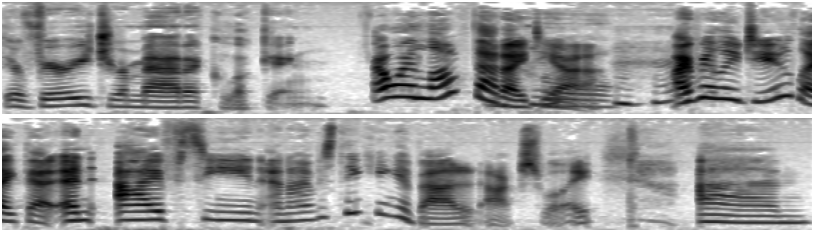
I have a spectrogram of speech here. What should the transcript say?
They're very dramatic looking. Oh, I love that idea. Cool. I really do like that. And I've seen, and I was thinking about it actually, um,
